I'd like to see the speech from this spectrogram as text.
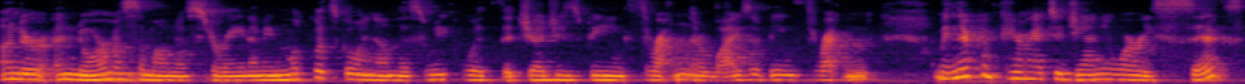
under enormous amount of strain. I mean, look what's going on this week with the judges being threatened, their lives are being threatened. I mean, they're comparing it to January 6th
